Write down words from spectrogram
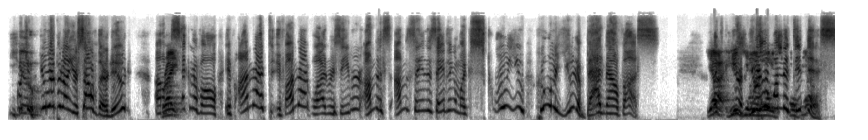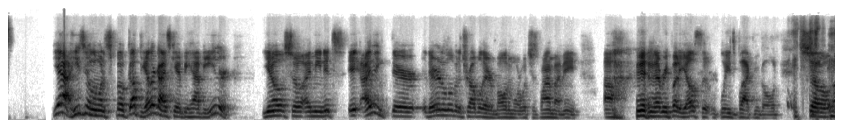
You. You. You're ripping on yourself there, dude. Um, Right. Second of all, if I'm that, if I'm that wide receiver, I'm this, I'm saying the same thing. I'm like, screw you. Who are you to badmouth us? Yeah, Like, he's you're, the you're the one one that did up. this. Yeah, he's the only one that spoke up. The other guys can't be happy either. You know, so I mean, it's. It, I think they're they're in a little bit of trouble there in Baltimore, which is fine by me, uh, and everybody else that bleeds black and gold. It's So, just, it's-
